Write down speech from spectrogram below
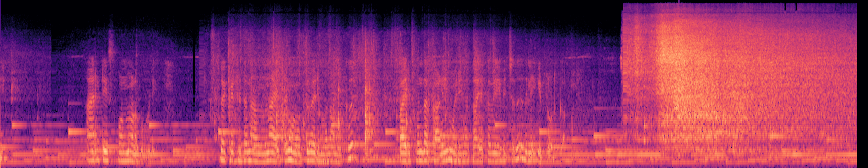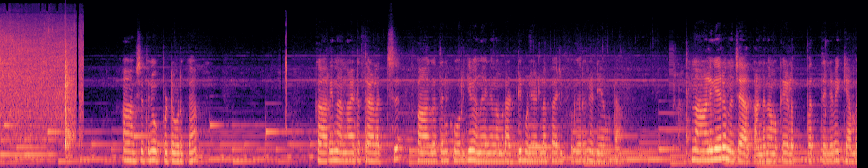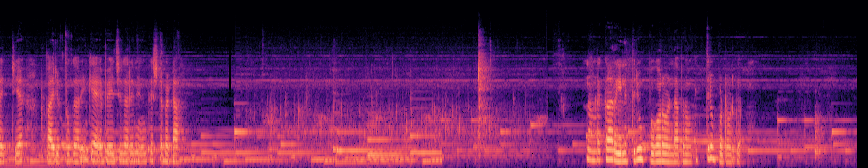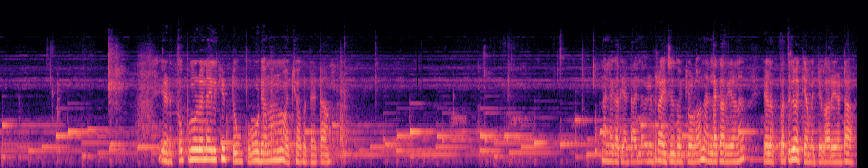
അര ടീസ്പൂൺ മുളക് പൊടി. ഇതൊക്കെ ഇട്ടിട്ട് നന്നായിട്ട് മൂത്ത് വരുമ്പോൾ നമുക്ക് പരിപ്പും തക്കാളിയും മുരിങ്ങക്കായൊക്കെ വേവിച്ചത് ഇതിലേക്ക് ഇട്ട് കൊടുക്കാം. ആവശ്യത്തിന് ഉപ്പിട്ട് കൊടുക്കുക. കറി നന്നായിട്ട് തിളച്ച് പാകത്തിന് കുറുകി വന്നു കഴിഞ്ഞാൽ നമ്മുടെ അടിപൊളിയായിട്ടുള്ള പരിപ്പ് കറി റെഡിയാകും കേട്ടോ നാളികേരമൊന്നും ചേർക്കാണ്ട് നമുക്ക് എളുപ്പത്തിൽ വെക്കാൻ പറ്റിയ പരിപ്പ് കറിയും കാബേജ് കറിയും നിങ്ങൾക്ക് ഇഷ്ടപ്പെട്ടാ? നമ്മുടെ കറിയിൽ ഇത്തിരി ഉപ്പ് കുറവുണ്ട് അപ്പോൾ നമുക്ക് ഇത്തിരി ഉപ്പിട്ട് കൊടുക്കാം. എടുത്ത ഉപ്പ് മുഴുവൻ അതിലേക്ക് ഇട്ടു. ഉപ്പ് കൂടിയൊന്നൊന്ന് നോക്കി നോക്കട്ടെ കേട്ടോ. കറി കേട്ടോ എല്ലാവരും ട്രൈ ചെയ്ത് നോക്കിയോളൂ നല്ല കറിയാണ്. എളുപ്പത്തിൽ വെക്കാൻ പറ്റിയ കറി കേട്ടോ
